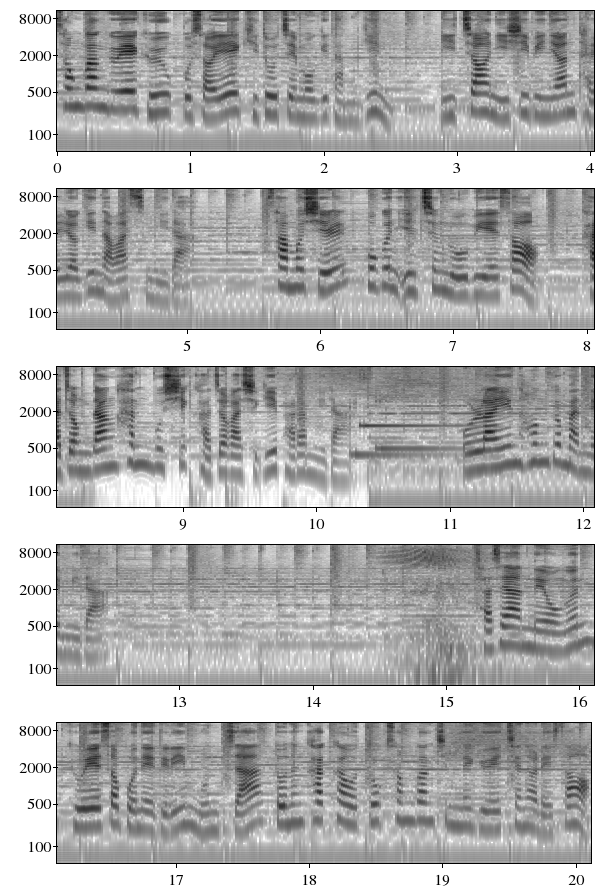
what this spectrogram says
성광교회 교육부서의 기도 제목이 담긴 2022년 달력이 나왔습니다. 사무실 혹은 1층 로비에서 가정당 한 부씩 가져가시기 바랍니다. 온라인 헌금 안내입니다. 자세한 내용은 교회에서 보내드린 문자 또는 카카오톡 성광침례교회 채널에서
